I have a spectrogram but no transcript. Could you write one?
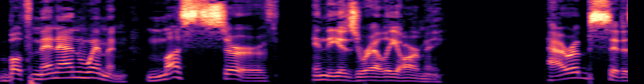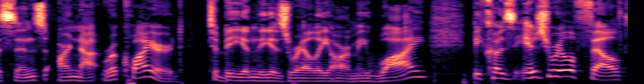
both men and women, must serve in the Israeli army. Arab citizens are not required to be in the Israeli army. Why? Because Israel felt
